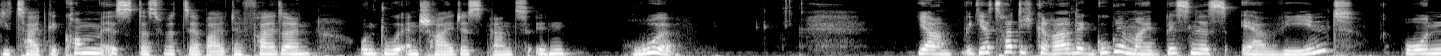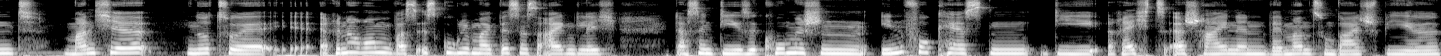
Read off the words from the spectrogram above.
die Zeit gekommen ist. Das wird sehr bald der Fall sein. Und du entscheidest ganz in Ruhe. Ja, jetzt hatte ich gerade Google My Business erwähnt und manche nur zur Erinnerung, was ist Google My Business eigentlich? Das sind diese komischen Infokästen, die rechts erscheinen, wenn man zum Beispiel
